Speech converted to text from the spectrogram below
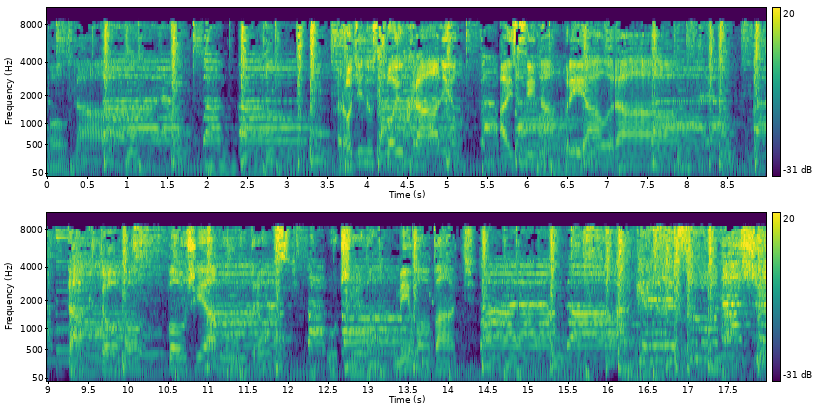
oltár. Rodinu svoju chránil, aj syna prijal rád. Tak toho Božia múdrosť učila milovať. Aké sú naše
